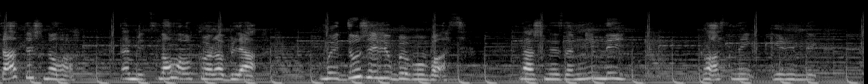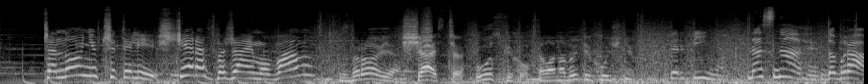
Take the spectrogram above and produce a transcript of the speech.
затишного та міцного корабля. Ми дуже любимо вас, наш незамінний класний керівник. Шановні вчителі, ще раз бажаємо вам Здоров'я, щастя, успіху, талановитих учнів. терпіння, Наснаги, добра,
